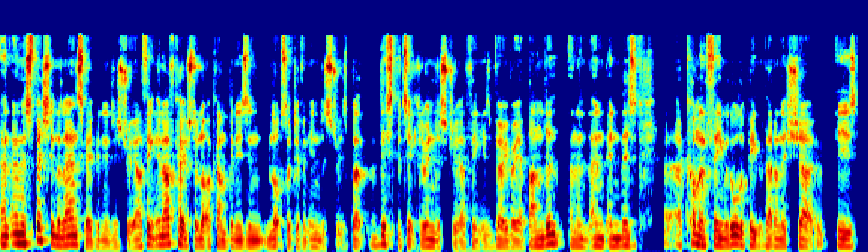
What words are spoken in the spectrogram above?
and, and especially in the landscaping industry, I think, and I've coached a lot of companies in lots of different industries, but this particular industry, I think, is very, very abundant. And and and there's a common theme with all the people we've had on this show is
